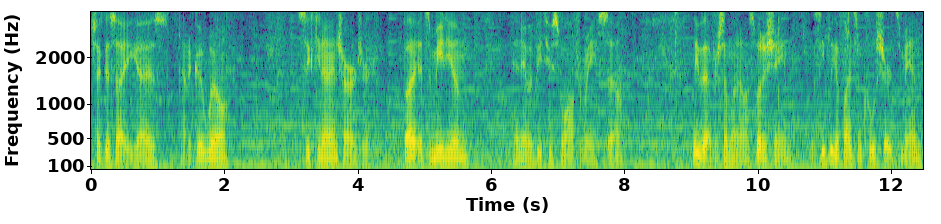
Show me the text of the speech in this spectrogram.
Check this out, you guys. Got a Goodwill 69 Charger, but it's a medium and it would be too small for me, so leave that for someone else. What a shame. Let's see if we can find some cool shirts, man.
